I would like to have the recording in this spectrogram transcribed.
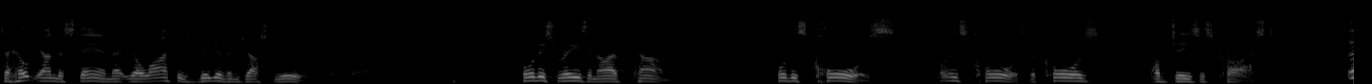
to help you understand that your life is bigger than just you. For this reason, I've come. For this cause. For this cause. The cause of Jesus Christ.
